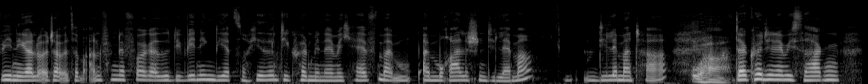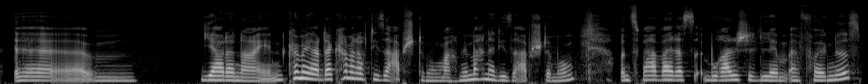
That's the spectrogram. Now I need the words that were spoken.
weniger Leute als am Anfang der Folge. Also die wenigen, die jetzt noch hier sind, die können mir nämlich helfen beim, beim moralischen Dilemma. Dilemmata. Oha. Da könnt ihr nämlich sagen, ähm, ja oder nein. Können wir ja, da kann man auch diese Abstimmung machen. Wir machen ja diese Abstimmung. Und zwar war das moralische Dilemma folgendes.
